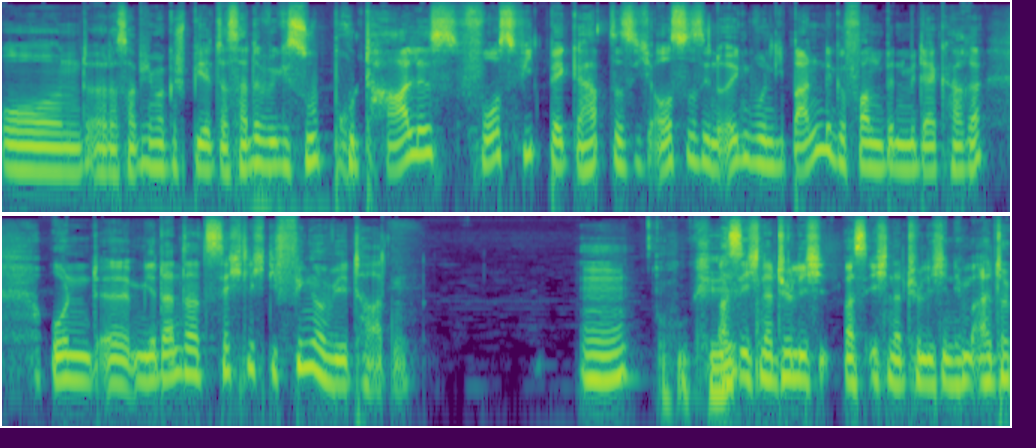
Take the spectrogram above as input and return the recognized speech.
Und äh, das habe ich mal gespielt. Das hatte wirklich so brutales Force-Feedback gehabt, dass ich aus Versehen irgendwo in die Bande gefahren bin mit der Karre und äh, mir dann tatsächlich die Finger wehtaten. Mhm. Okay. Was ich natürlich, was ich natürlich in dem Alter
